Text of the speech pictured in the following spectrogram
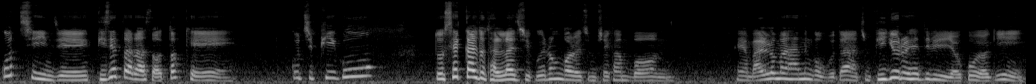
꽃이 이제 빛에 따라서 어떻게 꽃이 피고 또 색깔도 달라지고 이런 거를 좀 제가 한번 그냥 말로만 하는 것보다 좀 비교를 해드리려고 여기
